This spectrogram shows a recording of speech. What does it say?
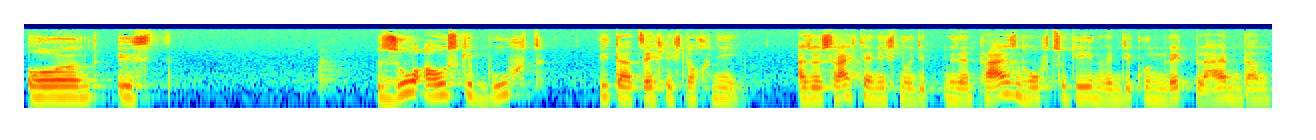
und ist so ausgebucht wie tatsächlich noch nie. Also es reicht ja nicht nur, die, mit den Preisen hochzugehen, wenn die Kunden wegbleiben, dann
